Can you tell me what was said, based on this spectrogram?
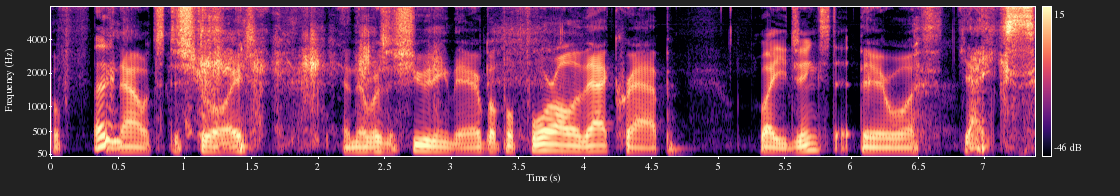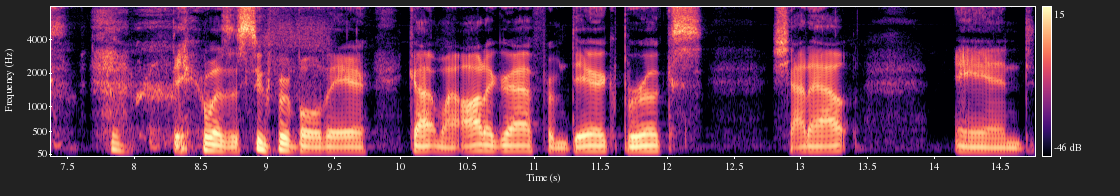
Bef- now it's destroyed, and there was a shooting there. But before all of that crap, Why you jinxed it? there was yikes. there was a Super Bowl there. Got my autograph from Derrick Brooks. Shout out. And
